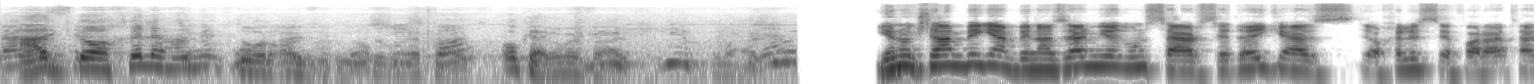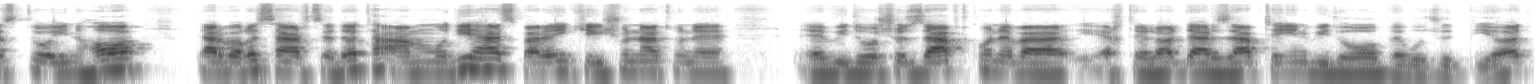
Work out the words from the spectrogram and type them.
از داخل همین قرآن. اوکی. یه نکته هم بگم به نظر میاد اون سرصدایی که از داخل سفارت هست و اینها در واقع سرصدا تعمدی هست برای اینکه ایشون نتونه ویدیوشو ضبط کنه و اختلال در ضبط این ویدیو به وجود بیاد.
